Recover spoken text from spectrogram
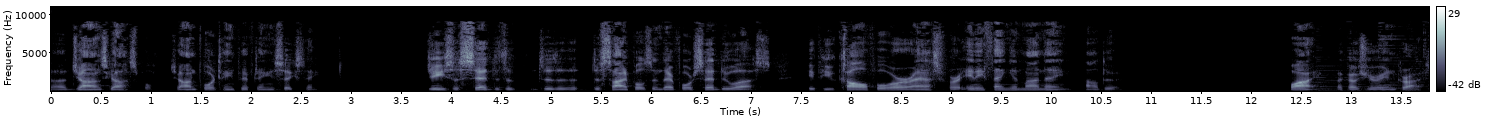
uh, John's Gospel, John 14, 15, and 16. Jesus said to the, to the disciples, and therefore said to us, If you call for or ask for anything in my name, I'll do it. Why? Because you're in Christ.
